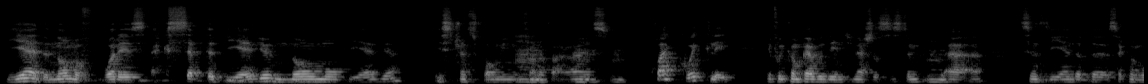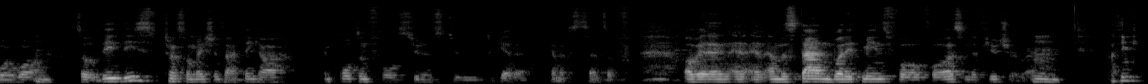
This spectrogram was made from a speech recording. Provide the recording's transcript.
yeah the norm of what is accepted behavior normal behavior is transforming in front Mm, of our mm, eyes mm. quite quickly if we compare with the international system Mm. uh, since the end of the Second World War. Mm. So the, these transformations, I think, are important for students to to get a kind of sense of of it and, and, and understand what it means for, for us in the future, right? Mm. I think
